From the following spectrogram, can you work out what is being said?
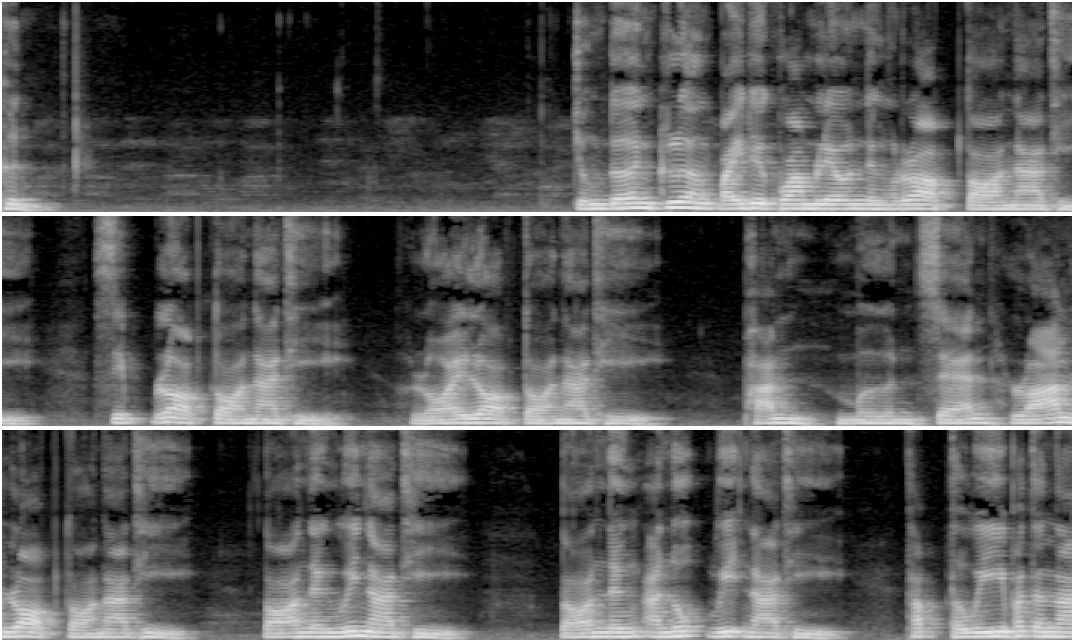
ขึ้น จงเดินเครื่องไปด้วยความเร็วหนึ่งรอบต่อนาทีสิบรอบต่อนาทีร้อยรอบต่อนาทีพันหมื่นแสนล้านรอบต่อนาที ต่อหนึ่งวินาที ต่อหนึ่งอนุวินาที ทับทวีพัฒนา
